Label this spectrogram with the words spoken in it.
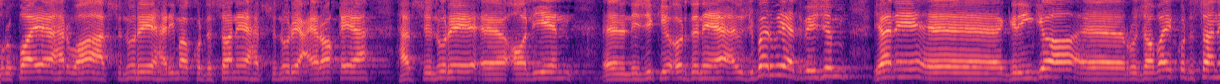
اروپا هر وها هفسنور حریما کردستان هفسنور عراق هفسنور آلین نزیک اردن جبر وی ادبیجم یعنی گرینگیا رجاوای کردستان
